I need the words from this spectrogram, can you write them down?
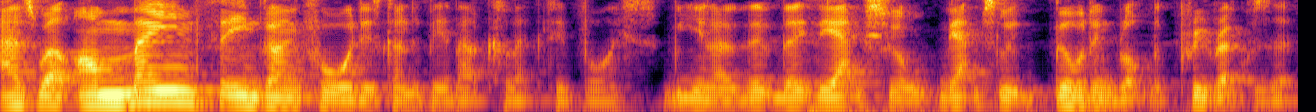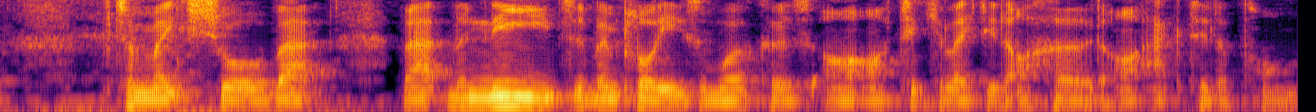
as well. Our main theme going forward is going to be about collective voice. You know, the, the, the actual, the absolute building block, the prerequisite to make sure that that the needs of employees and workers are articulated, are heard, are acted upon.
